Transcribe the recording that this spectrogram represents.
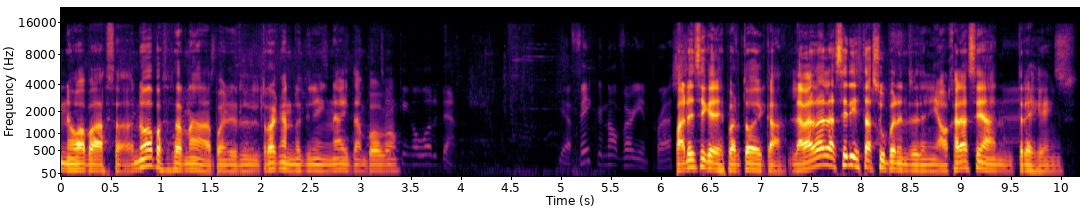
no va a pasar, no va a pasar nada, porque el Rakan no tiene Ignite tampoco. Parece que despertó de K. La verdad la serie está súper entretenida. Ojalá sean tres games.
